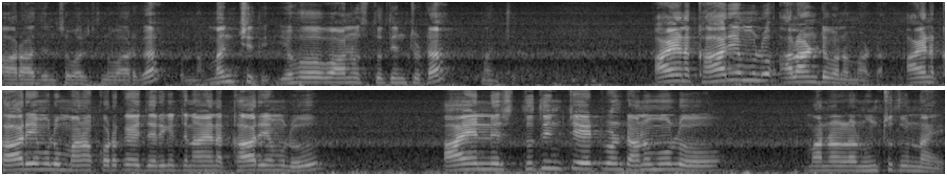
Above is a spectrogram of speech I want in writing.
ఆరాధించవలసిన వారుగా ఉన్నాం. మంచిది. యహోవాను స్థుతించుట మంచిది. ఆయన కార్యములు అలాంటివి అన్నమాట ఆయన కార్యములు మన కొరకై జరిగించిన ఆయన కార్యములు ఆయన్ని స్థుతించేటువంటి అనుభవంలో మనల్ని ఉంచుతున్నాయి.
